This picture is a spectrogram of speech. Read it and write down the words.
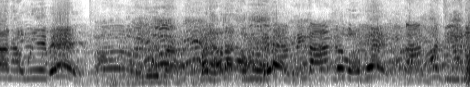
lan hồng hiệp đi bắt hảo lan hồng hiệp đi cơ bộ đi anh chị đi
